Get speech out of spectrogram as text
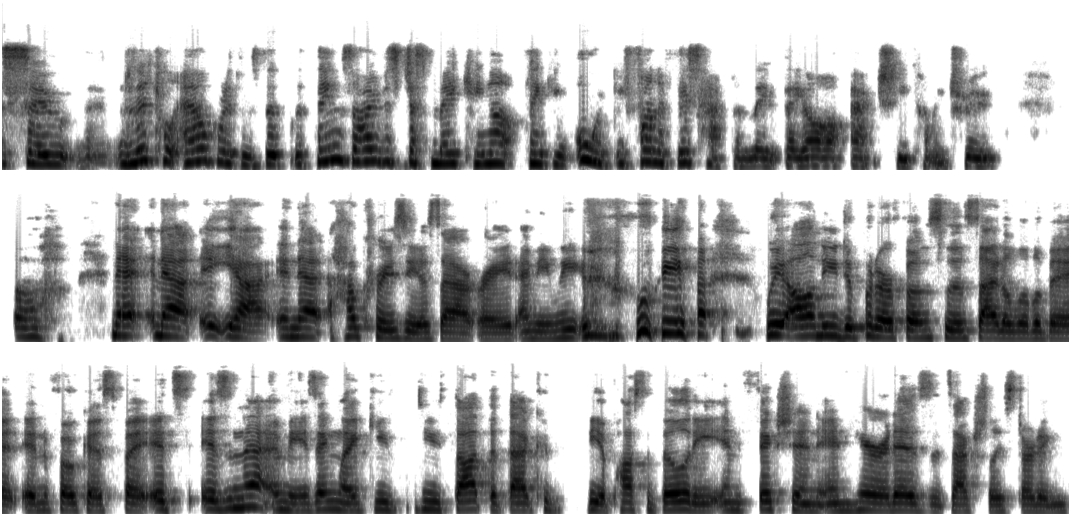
so little algorithms, the, the things I was just making up, thinking, oh, it'd be fun if this happened, they, they are actually coming true. Oh, now, now, yeah, and that, how crazy is that, right? I mean, we we we all need to put our phones to the side a little bit in focus, but it's isn't that amazing? Like you you thought that that could be a possibility in fiction, and here it is. It's actually starting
